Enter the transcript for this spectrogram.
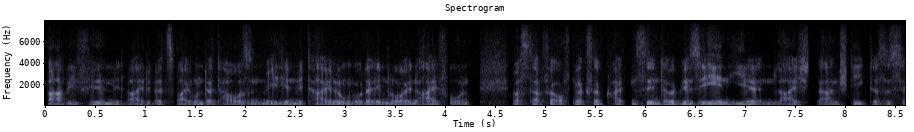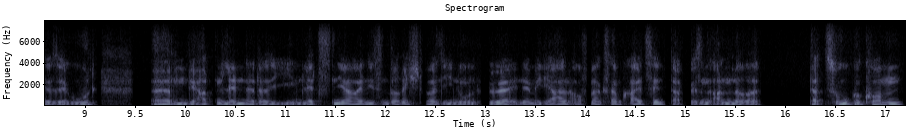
Barbie-Film mit weit über 200.000 Medienmitteilungen oder dem neuen iPhone, was da für Aufmerksamkeiten sind. Aber wir sehen hier einen leichten Anstieg. Das ist sehr, sehr gut. Ähm, wir hatten Länder, die im letzten Jahr in diesem Bericht waren, die nun höher in der medialen Aufmerksamkeit sind. Dafür sind andere dazugekommen.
